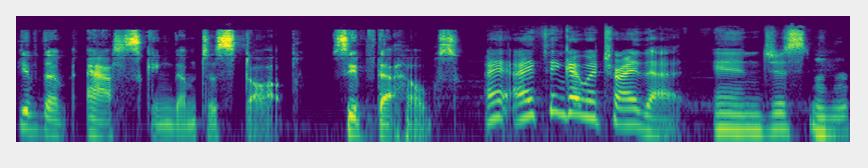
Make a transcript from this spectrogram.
give them asking them to stop. See if that helps. I, I think I would try that and just Mhm.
